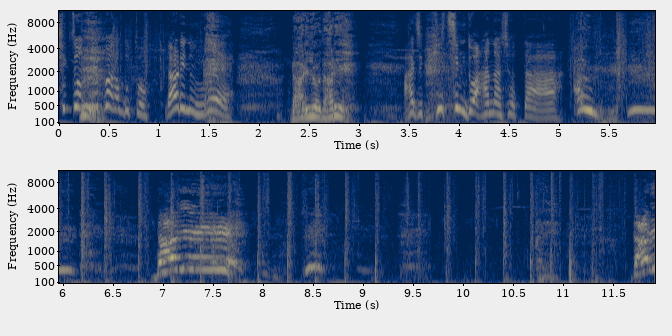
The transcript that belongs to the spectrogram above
식전 대바람부터 나리는 왜 나리요, 나리! 아직 기침도 안 하셨다. 나리! 나리!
